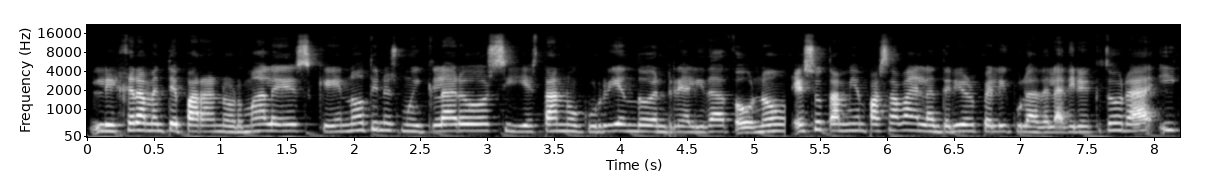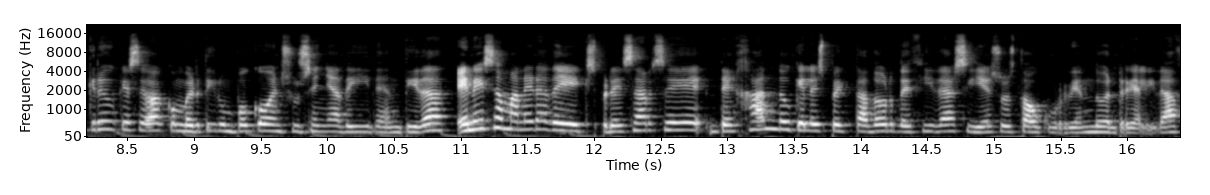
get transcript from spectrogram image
ligeramente paranormales que no tienes muy claro si están ocurriendo en realidad o no. Eso también pasaba en la anterior película de la directora y creo que se va a convertir un poco en su seña de identidad, en esa manera de expresarse dejando que el espectador decida si eso está ocurriendo en realidad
